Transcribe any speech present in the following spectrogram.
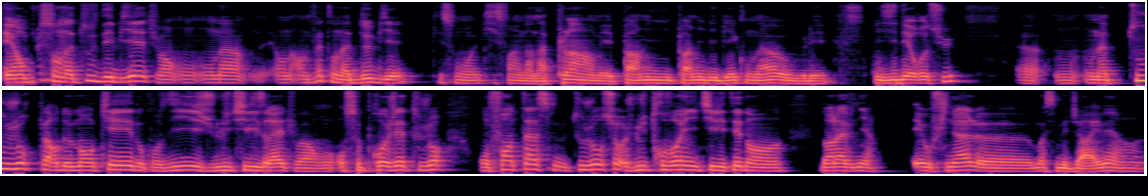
Et en plus, on a tous des biais, tu vois. On, on a, on a- en fait, on a deux biais qui sont, qui sont, il y en a plein, mais parmi, parmi les biais qu'on a ou les, les idées reçues, euh, on, on a toujours peur de manquer, donc on se dit, je l'utiliserai, tu vois. On, se projette toujours, on fantasme toujours sur, je lui trouverai une utilité dans, dans l'avenir. Et au final, euh, moi, ça m'est déjà arrivé, hein,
